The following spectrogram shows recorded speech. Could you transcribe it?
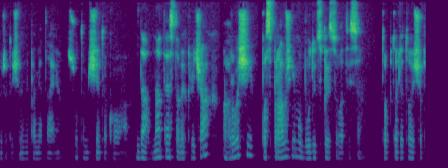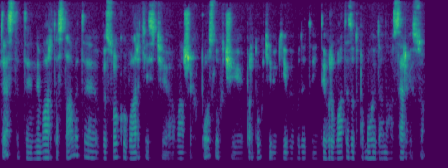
Вже точно не пам'ятаю, що там ще такого. Да, на тестових ключах гроші по-справжньому будуть списуватися. Тобто для того, щоб тестити, не варто ставити високу вартість е, ваших послуг чи продуктів, які ви будете інтегрувати за допомогою даного сервісу.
